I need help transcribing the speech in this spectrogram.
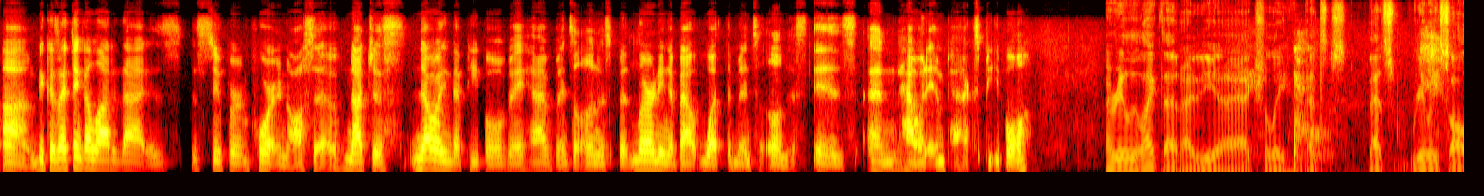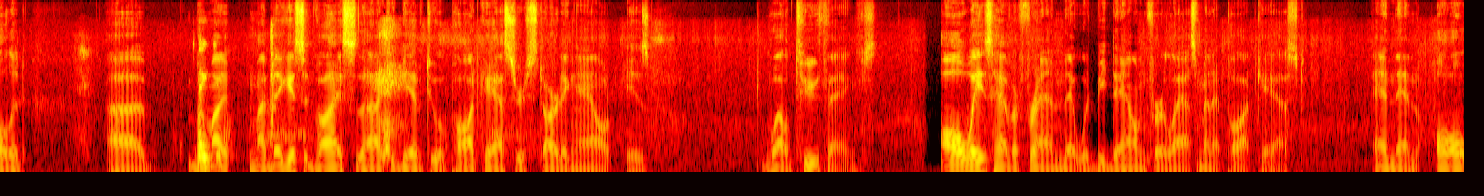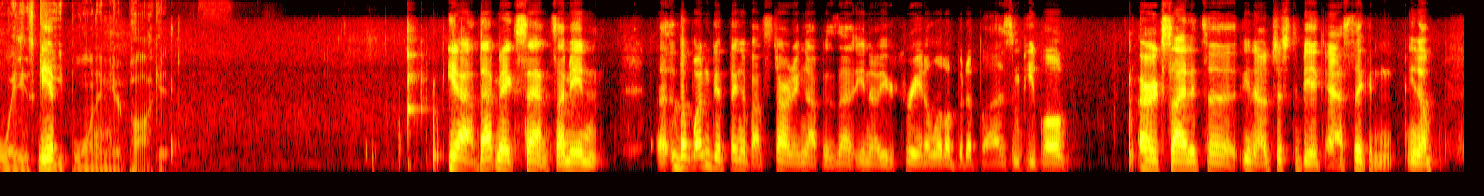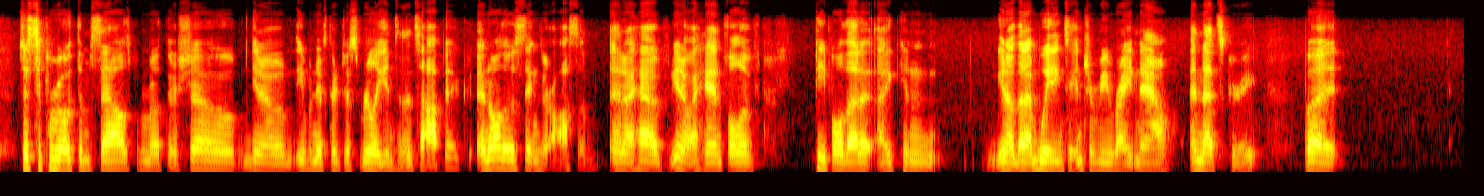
um, because I think a lot of that is, is super important also, not just knowing that people may have mental illness, but learning about what the mental illness is and how it impacts people. I really like that idea. Actually, that's that's really solid. Uh, but Thank my you. my biggest advice that I could give to a podcaster starting out is, well, two things. Always have a friend that would be down for a last minute podcast, and then always Yep. keep one in your pocket. Yeah, that makes sense. I mean, uh, the one good thing about starting up is that, you know, you create a little bit of buzz and people are excited to, you know, just to be a guest. They can, you know, just to promote themselves, promote their show, you know, even if they're just really into the topic. And all those things are awesome. And I have, you know, a handful of people that I can, you know, that I'm waiting to interview right now. And that's great. But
